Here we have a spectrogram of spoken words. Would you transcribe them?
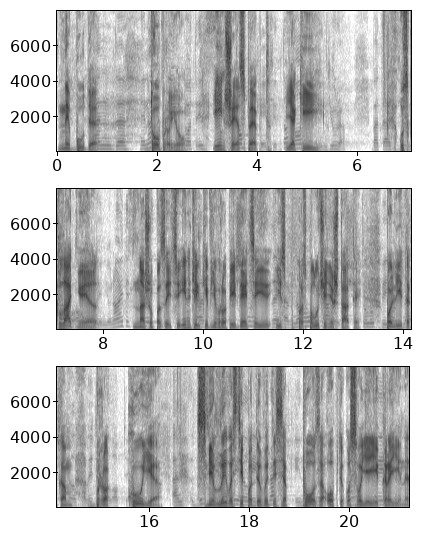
не буде доброю. Інший аспект, який ускладнює нашу позицію, і не тільки в Європі йдеться і, і про Сполучені Штати. Політикам бракує сміливості подивитися поза оптику своєї країни.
